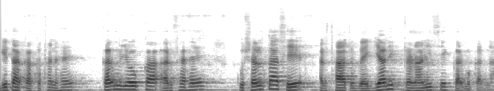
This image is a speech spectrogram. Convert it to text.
गीता का कथन है, कर्मयोग का अर्थ है कुशलता से, अर्थात वैज्ञानिक प्रणाली से कर्म करना।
